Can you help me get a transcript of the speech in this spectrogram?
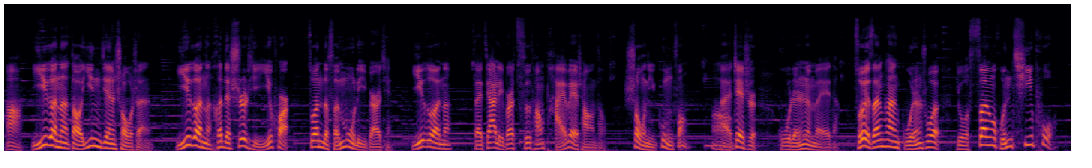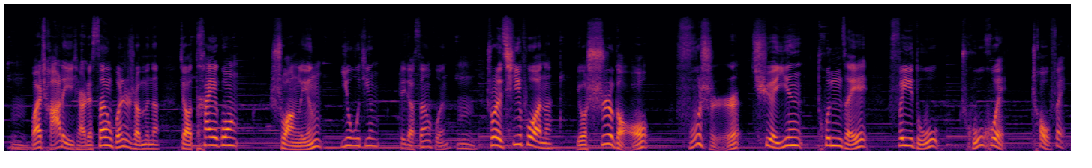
啊，一个呢到阴间受审，一个呢和这尸体一块钻到坟墓里边去，一个呢在家里边祠堂牌位上头受你供奉。哎，这是古人认为的。所以咱看古人说有三魂七魄，嗯，我还查了一下，这三魂是什么呢？叫胎光、爽灵、幽精，这叫三魂。嗯，说这七魄呢，有尸狗、腐屎、雀阴、吞贼、飞毒、除秽、臭肺。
